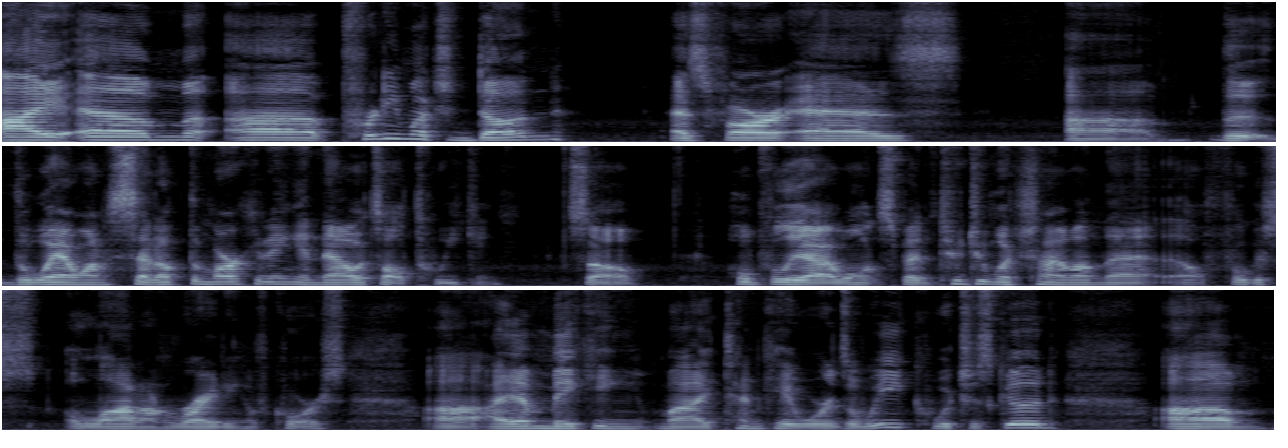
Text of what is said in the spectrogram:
I am uh, pretty much done as far as uh, the the way I want to set up the marketing, and now it's all tweaking. So hopefully, I won't spend too too much time on that. I'll focus a lot on writing, of course. Uh, I am making my 10k words a week, which is good. Um,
